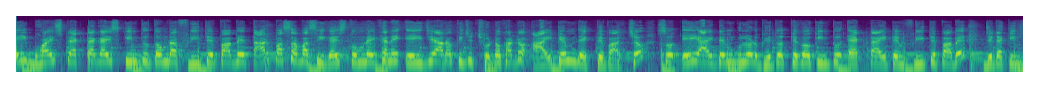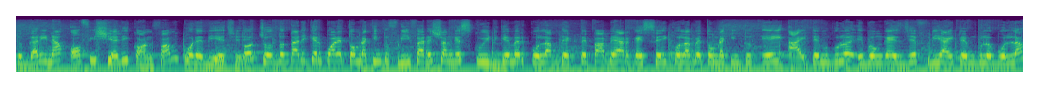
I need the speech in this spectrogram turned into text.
এই ভয়েস প্যাকটা গাইস কিন্তু তোমরা ফ্রিতে পাবে। তার পাশাপাশি গাইস তোমরা এখানে এই যে আরও কিছু ছোটখাটো আইটেম দেখতে পাচ্ছ। সো এই আইটেমগুলোর ভেতর থেকেও কিন্তু একটা আইটেম ফ্রিতে পাবে, যেটা কিন্তু গারিনা অফিসিয়ালি কনফার্ম করে দিয়েছে। তো চোদ্দ তারিখের পরে তোমরা কিন্তু ফ্রি ফায়ারের সঙ্গে স্কুইড গেমের কোলাপ দেখতে পাবে। আর গাইস সেই কোলাবে তোমরা কিন্তু এই আইটেমগুলো এবং গাইস যে ফ্রি আইটেমগুলো বললাম,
